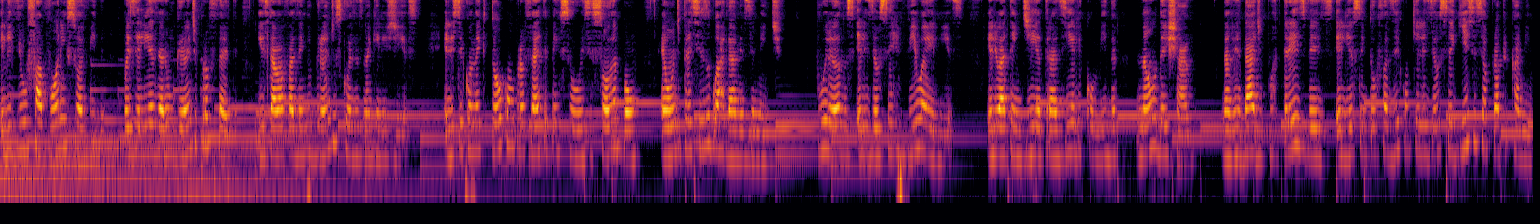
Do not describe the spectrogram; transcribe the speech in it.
Ele viu o favor em sua vida, pois Elias era um grande profeta e estava fazendo grandes coisas naqueles dias. Ele se conectou com o profeta e pensou: esse solo é bom, é onde preciso guardar minha semente. Por anos, Eliseu serviu a Elias. Ele o atendia, trazia-lhe comida, não o deixava. Na verdade, por três vezes Elias tentou fazer com que Eliseu seguisse seu próprio caminho,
